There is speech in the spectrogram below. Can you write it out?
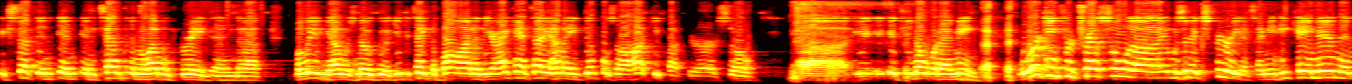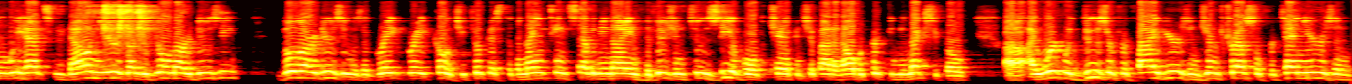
except in, in, in 10th and 11th grade. And uh, believe me, I was no good. You could take the ball out of the air. I can't tell you how many dimples on a hockey puck there are. So, uh, if you know what I mean. Working for Tressel, uh, it was an experience. I mean, he came in and we had some down years under Bill Narduzzi. Bill Narduzzi was a great, great coach. He took us to the 1979 Division II Zia Bowl Championship out in Albuquerque, New Mexico. Uh, I worked with Doozer for five years and Jim Tressel for 10 years. And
